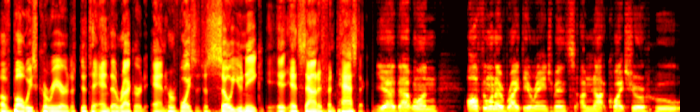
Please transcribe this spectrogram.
of Bowie's career to, to, end the record. And her voice is just so unique. It, it sounded fantastic. Yeah, that one. Often when I write the arrangements, I'm not quite sure who,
